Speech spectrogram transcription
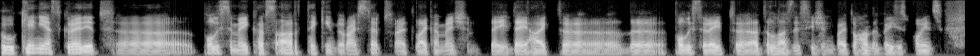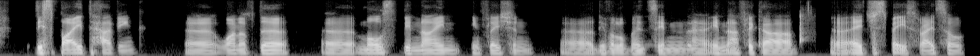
to Kenya's credit, uh, policymakers are taking the right steps, right? Like I mentioned, they they hiked uh, the policy rate uh, at the last decision by 200 basis points, despite having one of the most benign inflation developments in in Africa edge space, right? So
